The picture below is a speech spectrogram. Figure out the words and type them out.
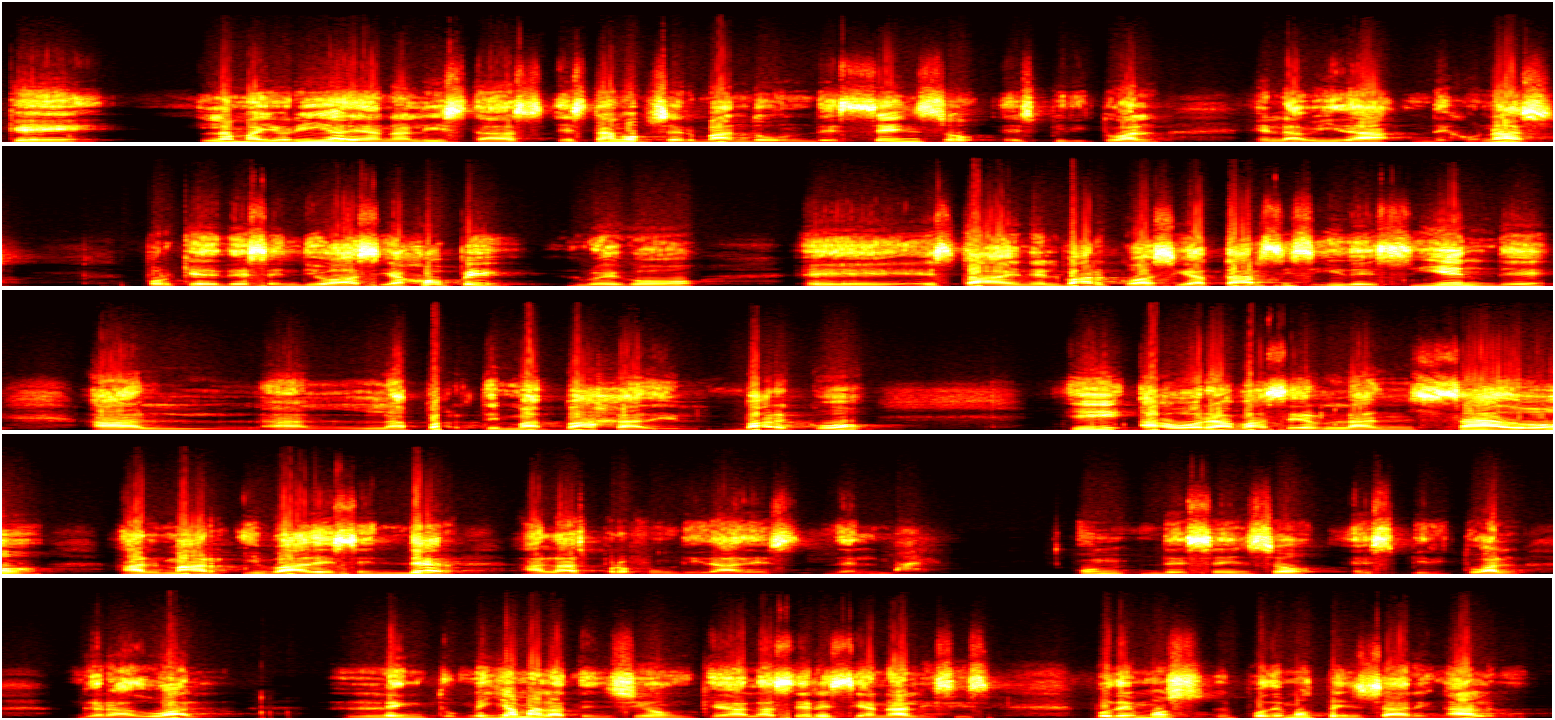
que la mayoría de analistas están observando un descenso espiritual en la vida de Jonás, porque descendió hacia Jope, luego eh, está en el barco hacia Tarsis y desciende a la parte más baja del barco y ahora va a ser lanzado al mar y va a descender a las profundidades del mar. Un descenso espiritual gradual, lento. Me llama la atención que al hacer este análisis podemos, podemos pensar en algo.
